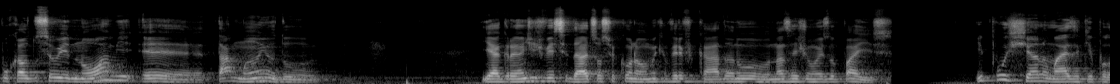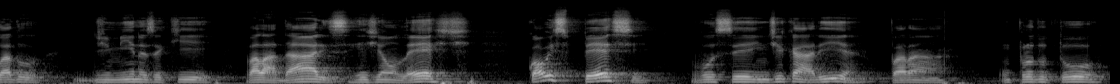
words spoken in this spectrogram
por causa do seu enorme é, tamanho do, e a grande diversidade socioeconômica verificada no, nas regiões do país. E puxando mais aqui para o lado de Minas, aqui, Valadares, região leste, qual espécie você indicaria para um produtor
